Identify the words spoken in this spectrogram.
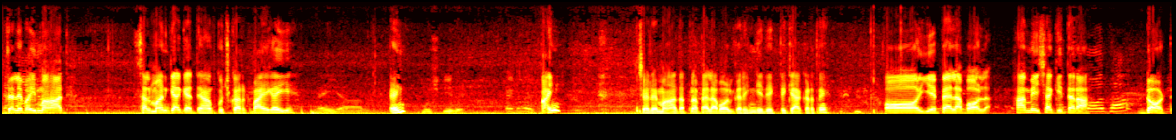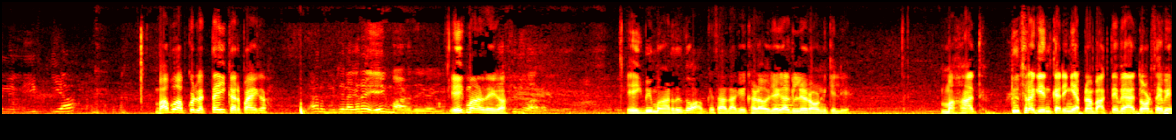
चले भाई महाद। सलमान क्या कहते हैं? आप कुछ कर पाएगा ये? नहीं यार? मुश्किल है। आई। चले महाद अपना पहला बॉल करेंगे देखते क्या करते हैं। और ये पहला बॉल हमेशा की तरह डॉट बाबू आपको लगता है ये कर पाएगा? यार मुझे लग रहा है एक मार देगा ये। एक मार देगा? एक भी मार दे तो आपके साथ आगे खड़ा हो जाएगा अगले राउंड के लिए। महात दूसरा गेंद करेंगे अपना भागते हुए दौड़ते हुए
